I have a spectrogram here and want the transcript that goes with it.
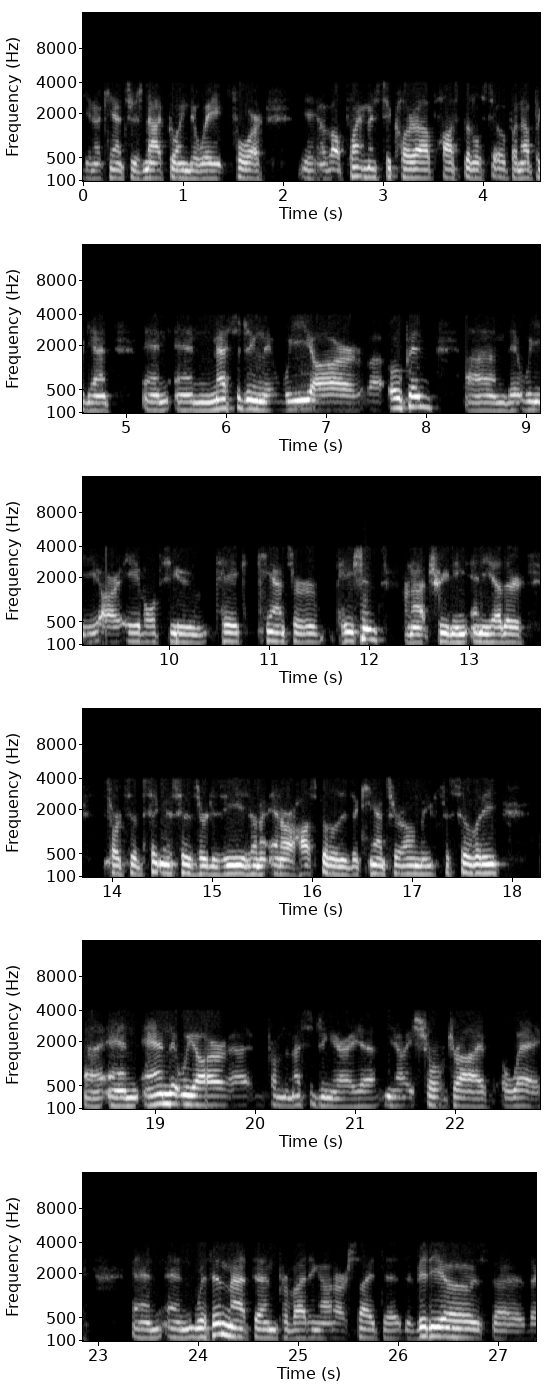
you know, cancer is not going to wait for, you know, appointments to clear up, hospitals to open up again, and and messaging that we are uh, open, um, that we are able to take cancer patients. We're not treating any other sorts of sicknesses or disease in, in our hospital. It is a cancer-only facility uh, and and that we are uh, from the messaging area, you know, a short drive away. And, and within that, then providing on our site the, the videos, the, the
